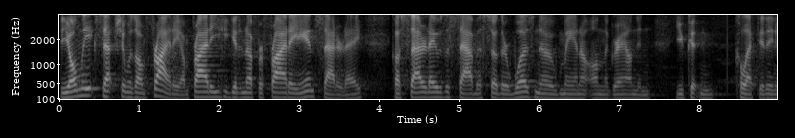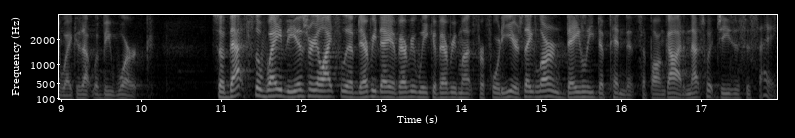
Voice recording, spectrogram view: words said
The only exception was on Friday. On Friday, you could get enough for Friday and Saturday because Saturday was a Sabbath, so there was no manna on the ground and you couldn't collect it anyway because that would be work. So that's the way the Israelites lived every day of every week of every month for 40 years. They learned daily dependence upon God, and that's what Jesus is saying.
